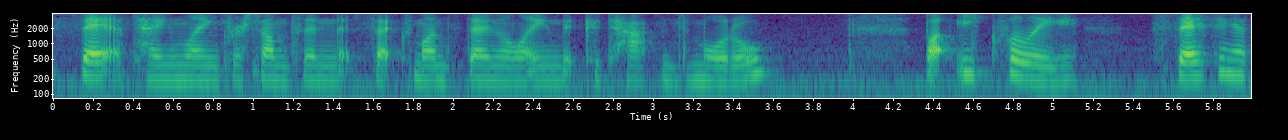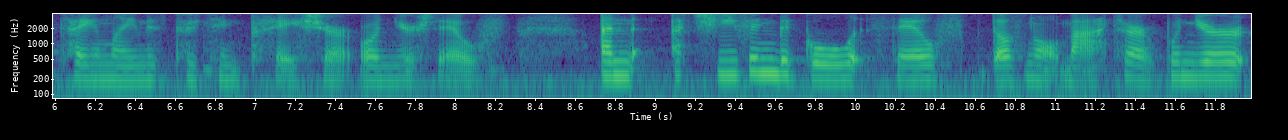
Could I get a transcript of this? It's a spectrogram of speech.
set a timeline for something that's six months down the line that could happen tomorrow. But equally, setting a timeline is putting pressure on yourself. And achieving the goal itself does not matter. When you're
